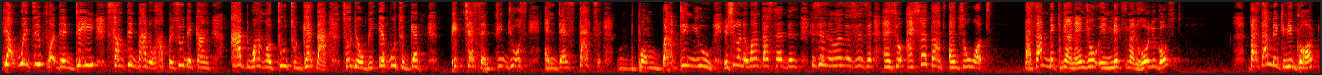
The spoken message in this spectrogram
They are waiting for the day something bad will happen so they can add one or two together so they will be able to get pictures and videos and then start bombarding you. Is she not the one that said this? Is she the one that said this? And so I said that. And so what? Does that make me an angel? It makes me an Holy Ghost? Does that make me God?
